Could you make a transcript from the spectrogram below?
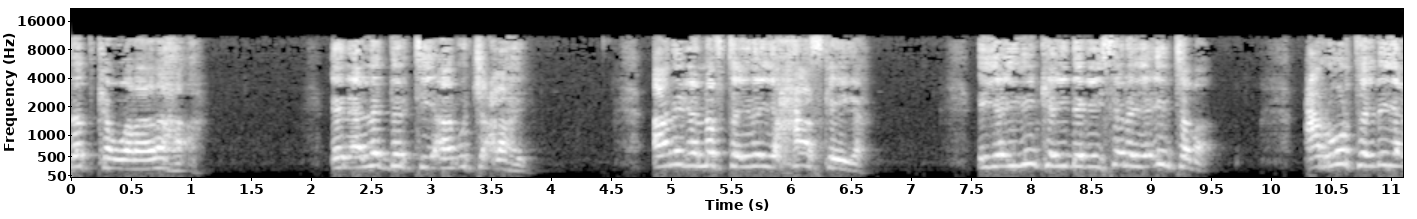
Dadka walaalaha ah een alla dartii aan u jeclahay aniga naftayda iyo xaaskayga iyo idinkay dhegaysanaya intaba carruurtayda iyo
